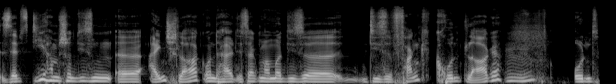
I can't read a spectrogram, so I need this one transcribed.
selbst die haben schon diesen äh, Einschlag und halt, ich sag mal mal, diese, diese Funk-Grundlage. Und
